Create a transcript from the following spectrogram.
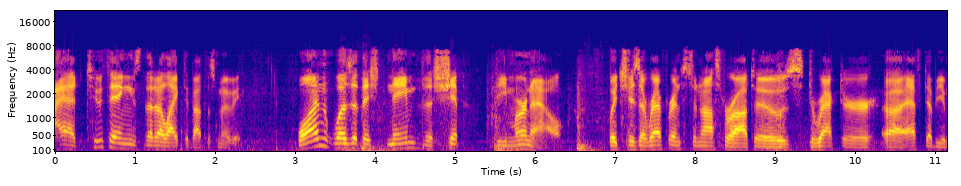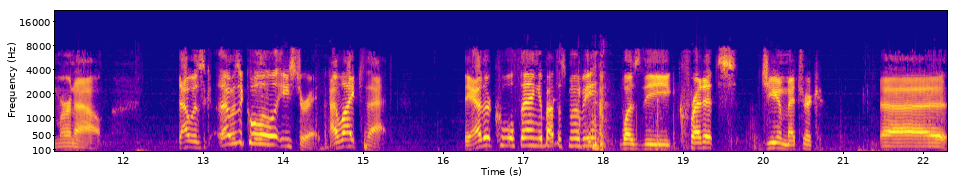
I had two things that I liked about this movie. One was that they named the ship the Murnau, which is a reference to Nosferatu's director uh, F.W. Murnau. That was that was a cool little Easter egg. I liked that. The other cool thing about this movie was the credits geometric uh,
